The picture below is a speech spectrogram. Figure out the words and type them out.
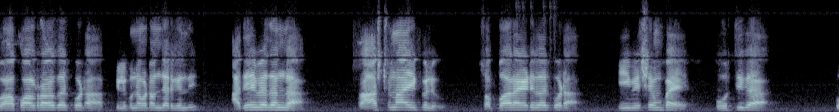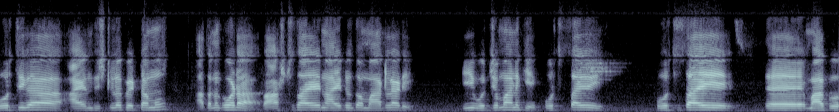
గోపాలరావు గారు కూడా పిలుపునివ్వడం జరిగింది. అదే విధంగా రాష్ట్ర నాయకులు సుబ్బారాయుడు గారు కూడా ఈ విషయంపై పూర్తిగా పూర్తిగా ఆయన దృష్టిలో పెట్టాము. అతను కూడా రాష్ట్ర స్థాయి నాయకులతో మాట్లాడి ఈ ఉద్యమానికి పూర్తి స్థాయి పూర్తి స్థాయి మాకు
